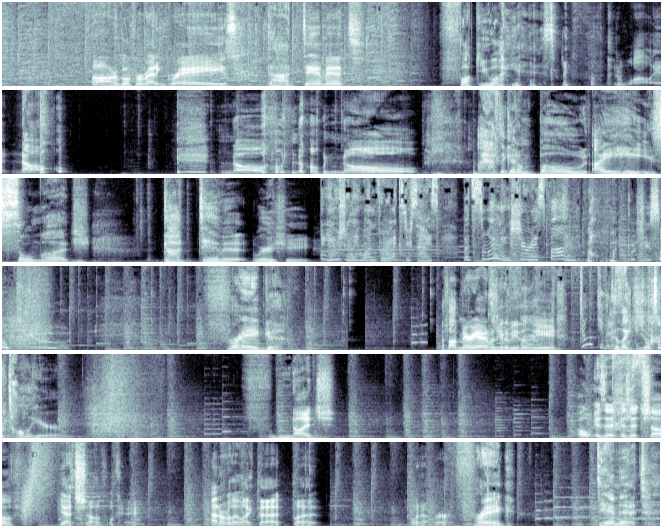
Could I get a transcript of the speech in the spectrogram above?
Oh, we're going for red and grays. God damn it. Fuck you, IS. My fucking wallet. No. No, no, no. I have to get them both. I hate you so much. God damn it. Where is she? Usually one for exercise, but swimming sure is fun. Oh my god, she's so cute. Frig. I thought Marianne was gonna be the lead. Don't give it Cause like she looks so tall here. Nudge. Oh, is it is it shove? Yeah, it's shove. Okay. I don't really like that, but whatever. Frig. Damn it.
